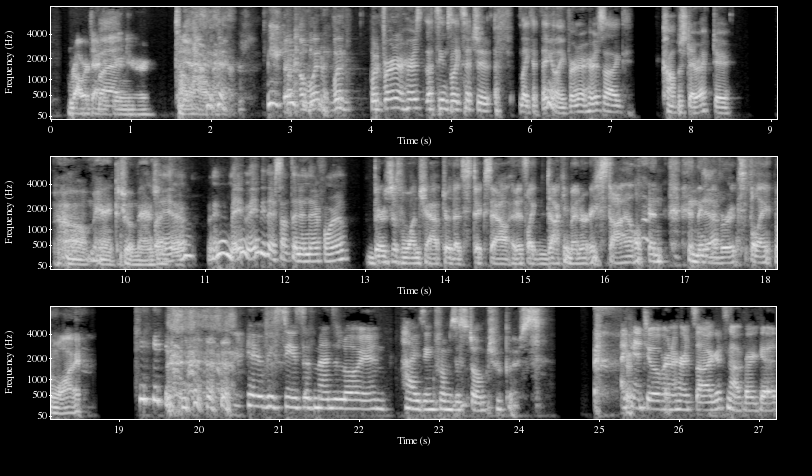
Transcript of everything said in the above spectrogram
Robert Downey But- Jr. Tom yeah. Uh, would would would Werner Herzog? That seems like such a like a thing. Like Werner Herzog, accomplished director. Oh man, could you imagine? But, you know, maybe maybe there's something in there for him. There's just one chapter that sticks out, and it's like documentary style, and and they Yeah. never explain why. Here he sees the Mandalorian hiding from the stormtroopers. I can't do over in a Herzog. It's not very good.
